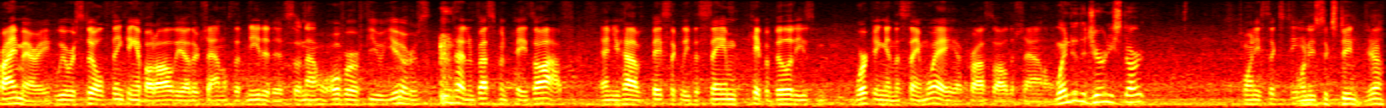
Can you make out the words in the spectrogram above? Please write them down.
primary, we were still thinking about all the other channels that needed it. So now over a few years, that investment pays off, and you have basically the same capabilities working in the same way across all the channels. When did the journey start? 2016. 2016, yeah.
